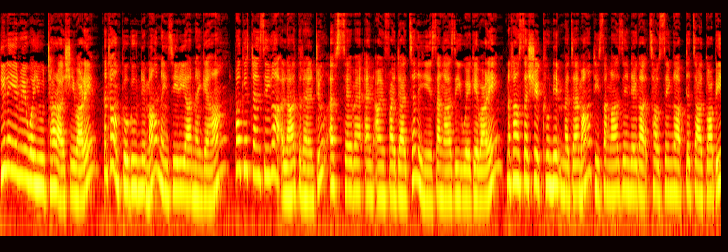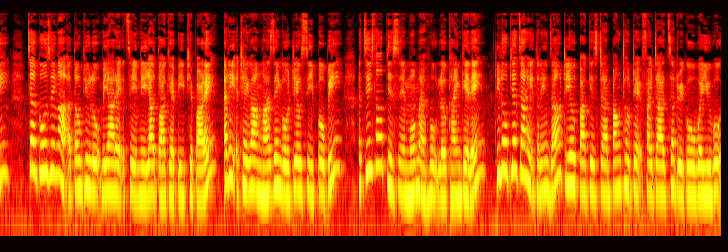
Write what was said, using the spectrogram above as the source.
ဒီလေယာဉ်တွေဝယ်ယူထားတာရှိပါတယ်2009ခုနှစ်မှာနိုင်ဂျီးရီးယားနိုင်ငံဟာပါကစ္စတန်စီကအလားတရန်တူ F7NI Fighter ဂျက်လေယာဉ်15စီးဝယ်ခဲ့ပါတယ်2018ခုနှစ်မှတ်တမ်းမှာဒီ15စီးတွေက6စင်းကပြတ်ကျသွားပြီး ကြံ9စင်းကအသုံးပြုလို့မရတဲ့အခြေအနေရောက်သွားခဲ့ပြီးဖြစ်ပါတယ်။အဲ့ဒီအထက်က9စင်းကိုတရုတ်စီပို့ပြီးအကြီးစားပြင်ဆင်မွမ်းမံမှုလုပ်ခိုင်းခဲ့တယ်။ဒီလိုပြတ်ကျတဲ့သတင်းကြောင့်တရုတ်ပါကစ္စတန်ပေါင်းထုတ်တဲ့ဖိုက်တာဂျက်တွေကိုဝယ်ယူဖို့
